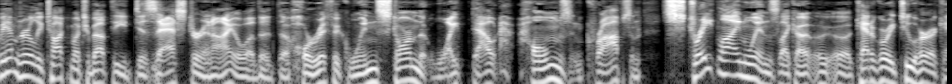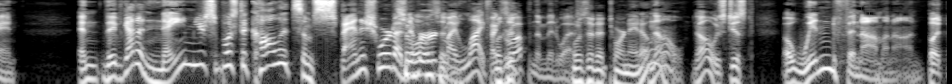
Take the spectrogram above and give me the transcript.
We haven't really talked much about the disaster in Iowa, the, the horrific windstorm that wiped out homes and crops and straight line winds like a, a category two hurricane. And they've got a name you're supposed to call it, some Spanish word I've So never heard was in my life. I Was grew it- up in the Midwest. Was it a tornado? No, no, it was just a wind phenomenon, but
